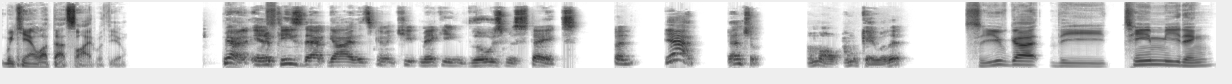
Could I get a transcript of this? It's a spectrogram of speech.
We can't let that slide with you. Yeah. And if he's that guy that's going to keep making those mistakes, then yeah, bench him. I'm all, I'm okay with it. So you've got the team meeting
